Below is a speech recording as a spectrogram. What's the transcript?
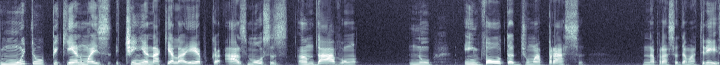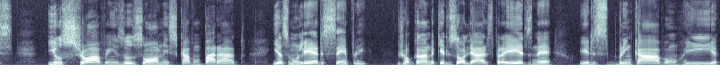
muito pequeno, mas tinha naquela época as moças andavam no, em volta de uma praça, na Praça da Matriz, e os jovens, os homens, ficavam parados. E as mulheres sempre jogando aqueles olhares para eles, né? Eles brincavam, ria,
